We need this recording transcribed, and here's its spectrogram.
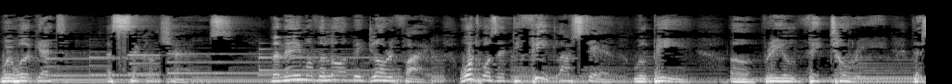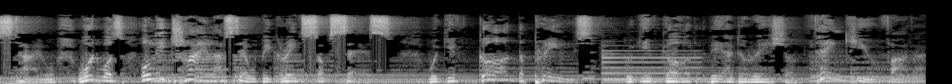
We will get a second chance. The name of the Lord be glorified. What was a defeat last year will be a real victory this time. What was only trying last year will be great success. We give God the praise. We give God the adoration. Thank you, Father.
